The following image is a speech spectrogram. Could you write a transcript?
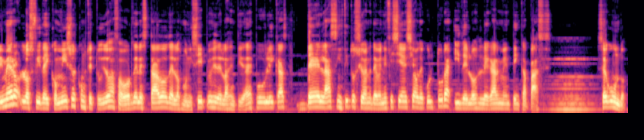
Primero, los fideicomisos constituidos a favor del Estado, de los municipios y de las entidades públicas, de las instituciones de beneficencia o de cultura y de los legalmente incapaces. Segundo,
